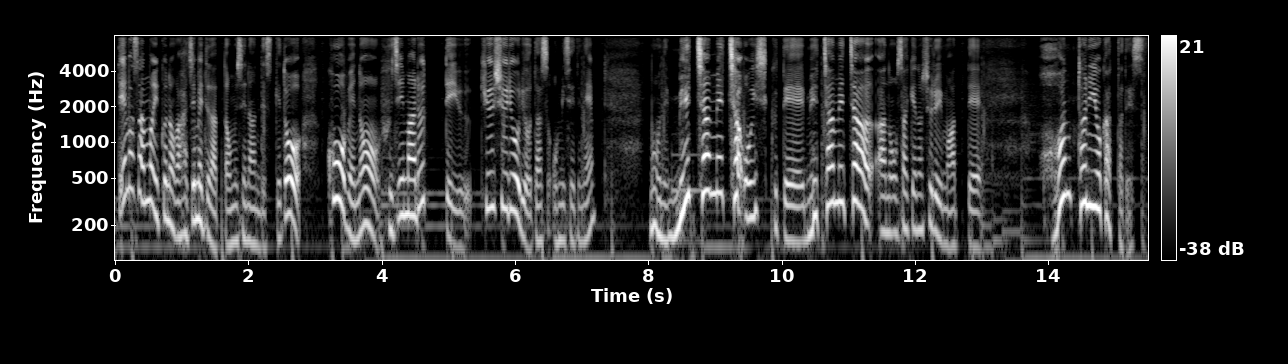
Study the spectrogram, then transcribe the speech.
でエマさんも行くのが初めてだったお店なんですけど神戸の藤丸っていう九州料理を出すお店でねもうねめちゃめちゃ美味しくてめちゃめちゃあのお酒の種類もあって本当に良かったです。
